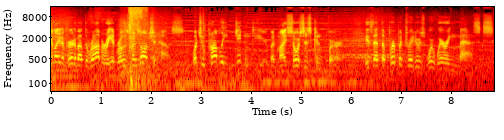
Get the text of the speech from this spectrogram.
You might have heard about the robbery at Roseman's auction house. What you probably didn't hear, but my sources confirm, is that the perpetrators were wearing masks.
